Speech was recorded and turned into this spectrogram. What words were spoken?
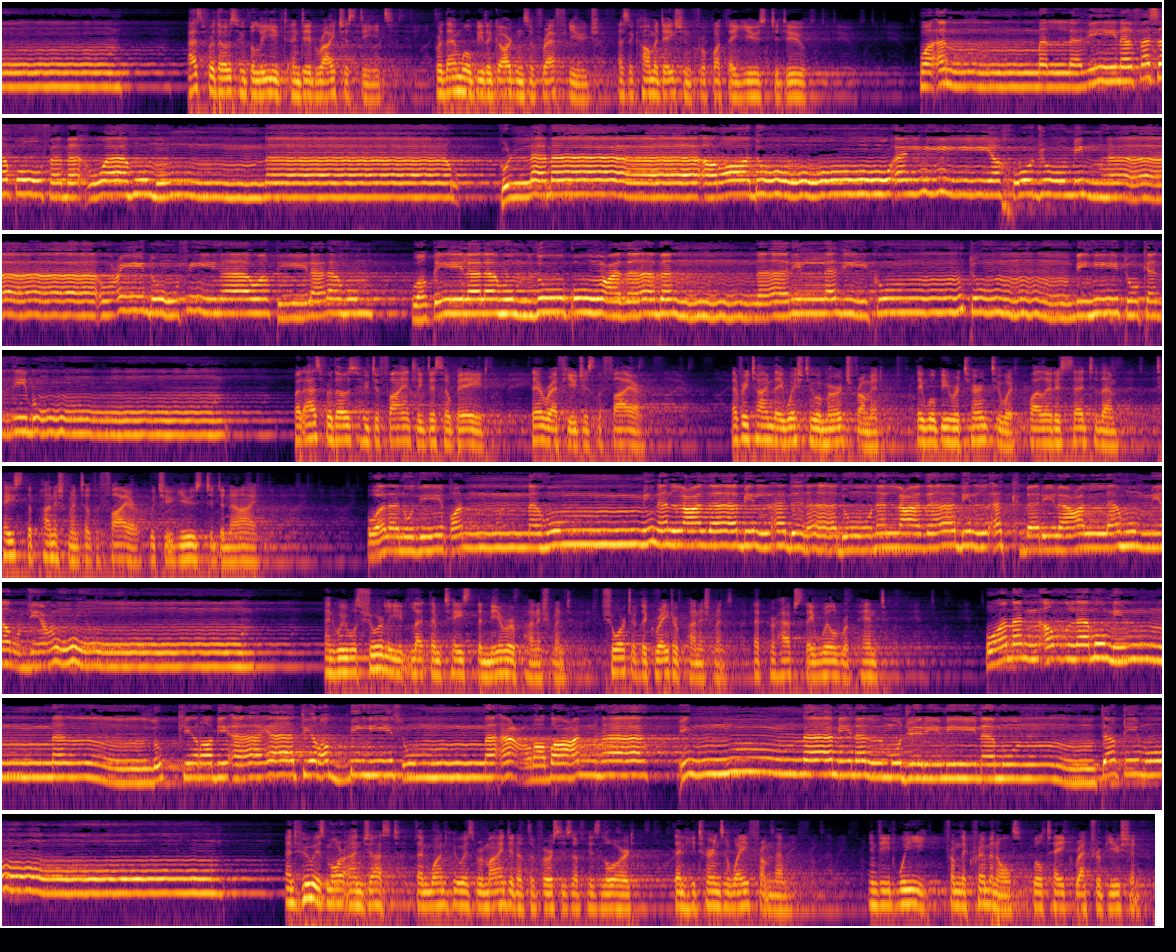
As for those who believed and did righteous deeds, for them will be the gardens of refuge as accommodation for what they used to do. واما الذين فسقوا فمأواهم النار كلما أرادوا أن يخرجوا منها أعيدوا فيها وقيل لهم وقيل لهم ذوقوا عذاب النار الذي كنتم به تكذبون But as for those who defiantly disobeyed, their refuge is the fire. Every time they wish to emerge from it, they will be returned to it while it is said to them, Taste the punishment of the fire which you used to deny. ولنذيقنهم من العذاب الادنى دون العذاب الاكبر لعلهم يرجعون And we will surely let them taste the nearer punishment, short of the greater punishment, that perhaps they will repent. ومن اظلم ممن ذكر بايات ربه ثم اعرض عنها انا من المجرمين منتقمون And who is more unjust than one who is reminded of the verses of his Lord, then he turns away from them? Indeed, we, from the criminals, will take retribution.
